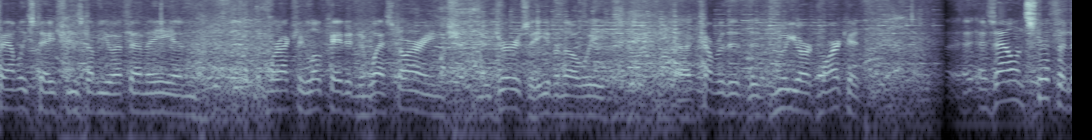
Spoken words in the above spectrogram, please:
family stations, WFME, and we're actually located in West Orange, New Jersey, even though we uh, cover the, the New York market as Alan Sniffen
